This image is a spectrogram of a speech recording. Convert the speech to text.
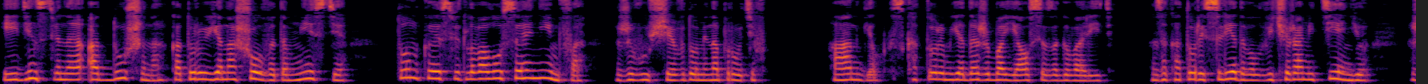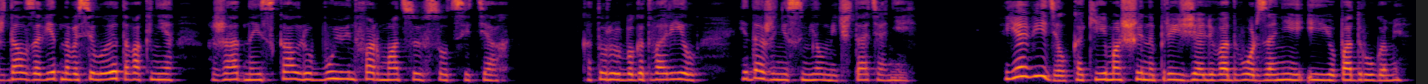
и единственная отдушина, которую я нашел в этом месте, тонкая светловолосая нимфа, живущая в доме напротив. Ангел, с которым я даже боялся заговорить, за который следовал вечерами тенью, ждал заветного силуэта в окне, жадно искал любую информацию в соцсетях, которую боготворил и даже не смел мечтать о ней. Я видел, какие машины приезжали во двор за ней и ее подругами,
